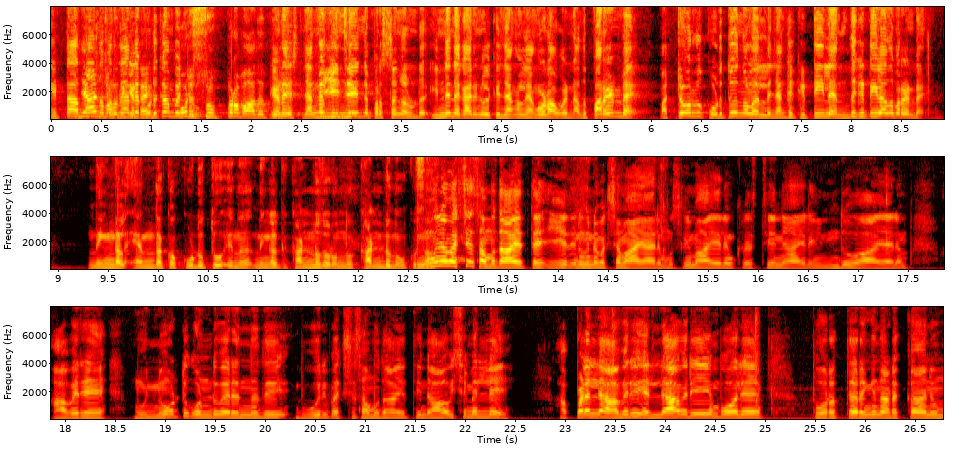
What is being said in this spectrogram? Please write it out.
കിട്ടാത്തത് എന്ന് പറഞ്ഞാലേ കൊടുക്കാൻ പറ്റൂ. ഒരു സുപ്രഭാതത്തിൽ ഗണേഷ് ഞങ്ങൾക്ക് ഇന്ന പ്രശ്നങ്ങളുണ്ട്. ഇന്ന കാര്യങ്ങൾക്ക് ഞങ്ങൾ ഞങ്ങളോട് ആവണം അത് പറയണ്ടേ? മറ്റവർക്ക് കൊടുത്തു എന്നുള്ളതല്ലേ. ഞങ്ങൾക്ക് കിട്ടിയില്ല. എന്ത് കിട്ടിയില്ല എന്ന് പറയണ്ടേ? നിങ്ങൾ എന്തൊക്കെ കൊടുത്തു എന്ന് നിങ്ങൾക്ക് കണ്ണു തുറന്നു കണ്ടു നോക്കൂ. ന്യൂനപക്ഷ സമുദായത്തെ ഏത് ന്യൂനപക്ഷമായാലും മുസ്ലിം ആയാലും ക്രിസ്ത്യൻ ആയാലും ഹിന്ദു ആയാലും അവരെ മുന്നോട്ട് കൊണ്ടുവരുന്നത് ഭൂരിപക്ഷ സമുദായത്തിന്റെ ആവശ്യമല്ലേ? അപ്പോഴല്ല അവർ എല്ലാവരെയും പോലെ പുറത്തിറങ്ങി നടക്കാനും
